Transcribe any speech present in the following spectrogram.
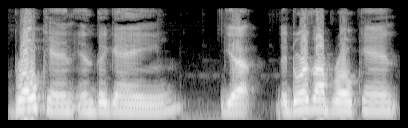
broken in the game. Yep. The doors are broken.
